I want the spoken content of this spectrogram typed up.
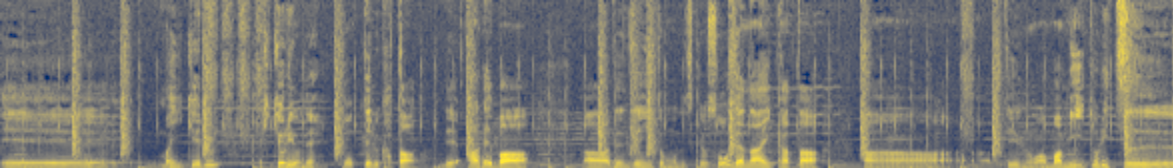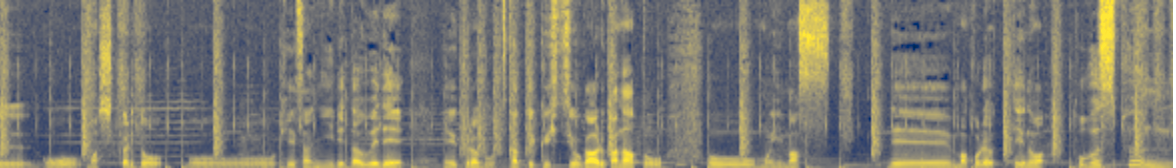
えーまあ、いける飛距離をね持ってる方であればあ全然いいと思うんですけどそうじゃない方あっていうのは、まあ、ミート率を、まあ、しっかりと計算に入れた上で、えークラブを使っていく必要があるかなと思います。でまあ、これっていうのは飛ぶスプーン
